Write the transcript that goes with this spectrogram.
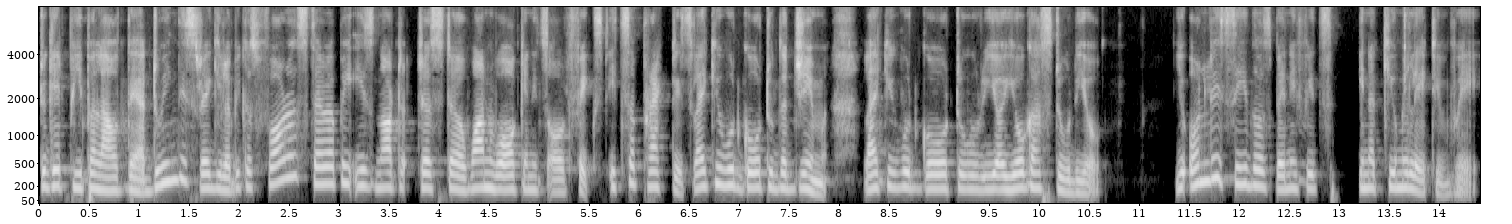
to get people out there doing this regular because forest therapy is not just one walk and it's all fixed. It's a practice. Like you would go to the gym like you would go to your yoga studio. You only see those benefits in a cumulative way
